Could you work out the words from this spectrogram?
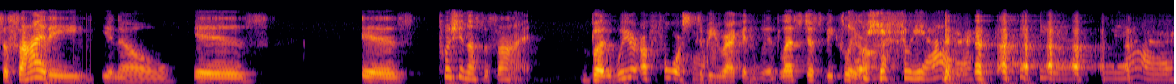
society, you know, is is pushing us aside but we're a force yeah. to be reckoned with. Let's just be clear on yes, that. we are. yes, we are.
